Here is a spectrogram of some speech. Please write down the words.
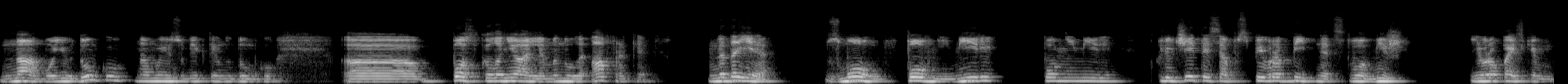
на мою думку, на мою суб'єктивну думку, е, постколоніальне минуле Африки не дає змогу в повній мірі, в повній мірі включитися в співробітництво між європейськими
